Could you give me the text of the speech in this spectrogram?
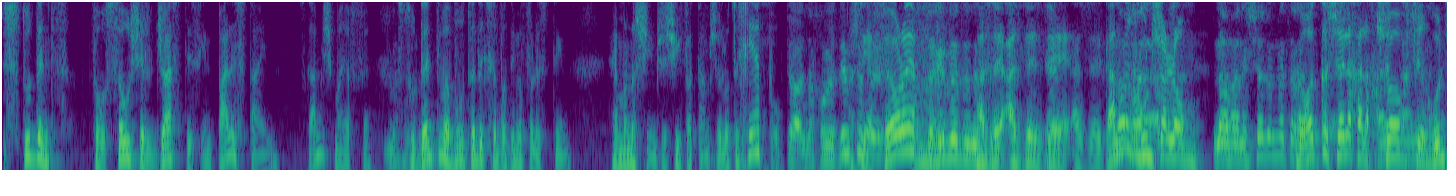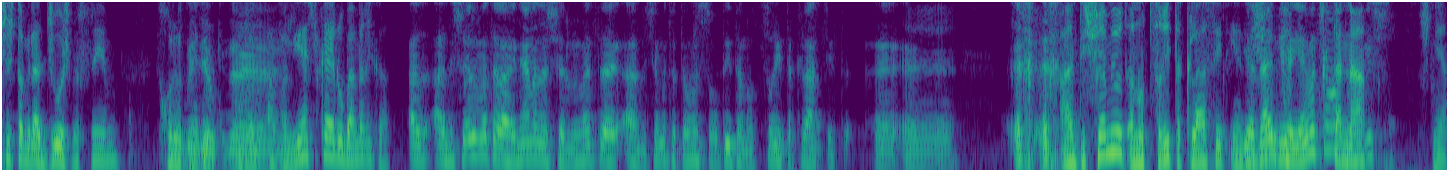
students for social justice in Palestine, זה גם נשמע יפה. סטודנטים עבור צדק חברתי בפלסטין, הם אנשים ששאיפתם שלא תחיה פה. טוב, אז אנחנו יודעים אז שזה... זה יפה או לא יפה? the אז זה-. אז אז גם לא, ארגון שלום. לא, אבל אני שואל באמת על... מאוד קשה לך לחשוב שארגון שיש את המילה Jewish בפנים, יכול להיות נגד. בדיוק, זה- אבל- אבל יש כאלו באמריקה. אז אני שואל באמת על העניין הזה של באמת האנטישמיות יותר מסורתית, הנוצרית, הקלאסית. אה, אה, איך, איך, האנטישמיות הנוצרית הקלאסית היא אנטישמיות שם? קטנה. מרגיש? שנייה.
